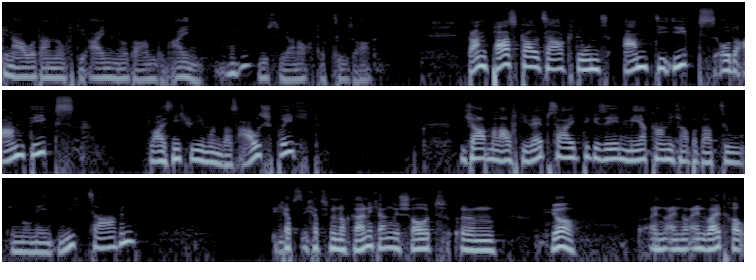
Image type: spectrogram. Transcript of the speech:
genauer dann auf die einen oder anderen ein. Müssen wir noch dazu sagen. Dann Pascal sagt uns Anti-X oder Anti-X. Ich weiß nicht, wie man das ausspricht. Ich habe mal auf die Webseite gesehen, mehr kann ich aber dazu im Moment nicht sagen. Ich habe es ich hab's mir noch gar nicht angeschaut. Ähm, ja, ein, ein, ein weiterer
